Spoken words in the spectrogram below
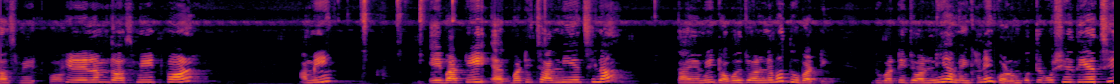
দশ মিনিট পর। ফিরে এলাম দশ মিনিট পর। আমি এই বাটি, এক বাটি চাল নিয়েছিলাম, তাই আমি ডবল জল নেব দু বাটি। দু বাটি জল নিয়ে আমি এখানে গরম করতে বসিয়ে দিয়েছি।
